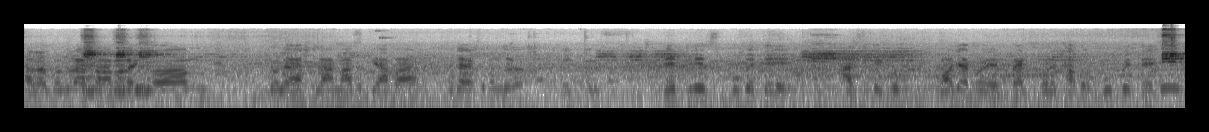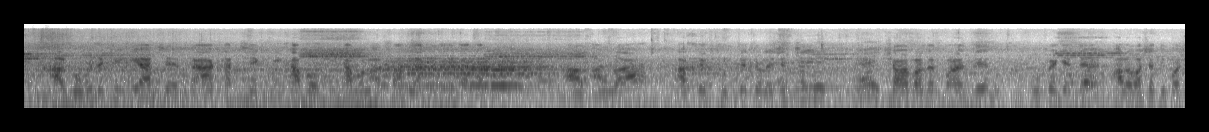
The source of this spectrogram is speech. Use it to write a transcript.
হ্যালো বন্ধুরা, আসসালামু আলাইকুম। চলে আসলাম আজকে আবার। কোথায় আসছে বন্ধু বুফেতে আজকে খুব মজা করে পেট ভরে খাব বুফেতে আর বুফেতে কী কী আছে, না খাচ্ছে, কী খাব কী খাব না, সবই আপনাদের দেখাবো। আর আমরা আজকে ঘুরতে চলে এসেছি। সবাই পরের দিন বুফে খেতে, ভালোবাসা দিবস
